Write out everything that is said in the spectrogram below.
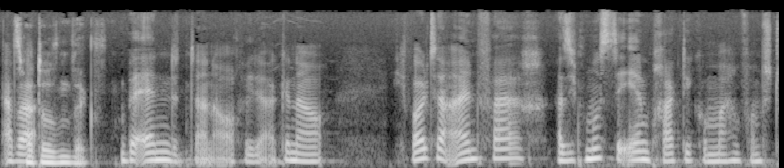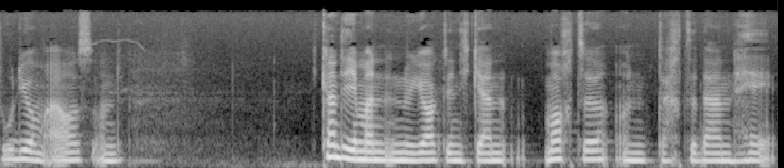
Aber 2006. Beendet dann auch wieder, genau. Ich wollte einfach, also ich musste eh ein Praktikum machen vom Studium aus und ich kannte jemanden in New York, den ich gern mochte und dachte dann, hey,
